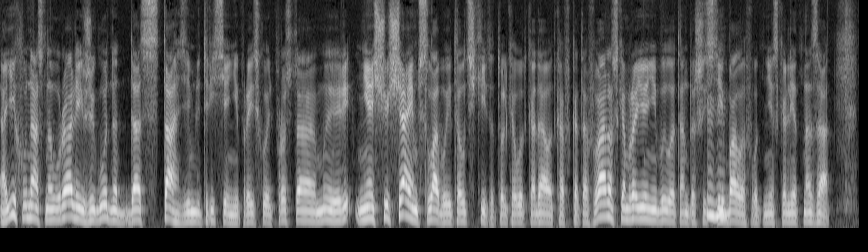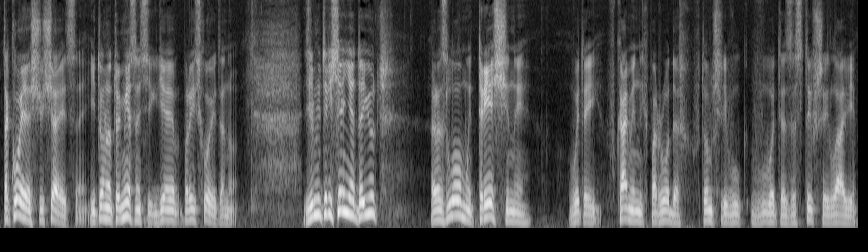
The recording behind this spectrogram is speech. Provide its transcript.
а их у нас на Урале ежегодно до 100 землетрясений происходит. Просто мы не ощущаем слабые толчки-то, только вот когда вот как в Катафановском районе было там до 6 угу. баллов вот несколько лет назад. Такое ощущается, и то на той местности, где происходит оно. Землетрясения дают разломы, трещины в этой в каменных породах, в том числе в, в этой застывшей лаве.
